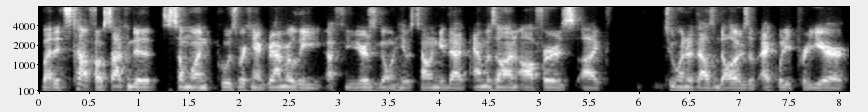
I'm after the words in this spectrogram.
but it's tough. I was talking to, to, someone who was working at Grammarly a few years ago, and he was telling me that Amazon offers like $200,000 of equity per year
